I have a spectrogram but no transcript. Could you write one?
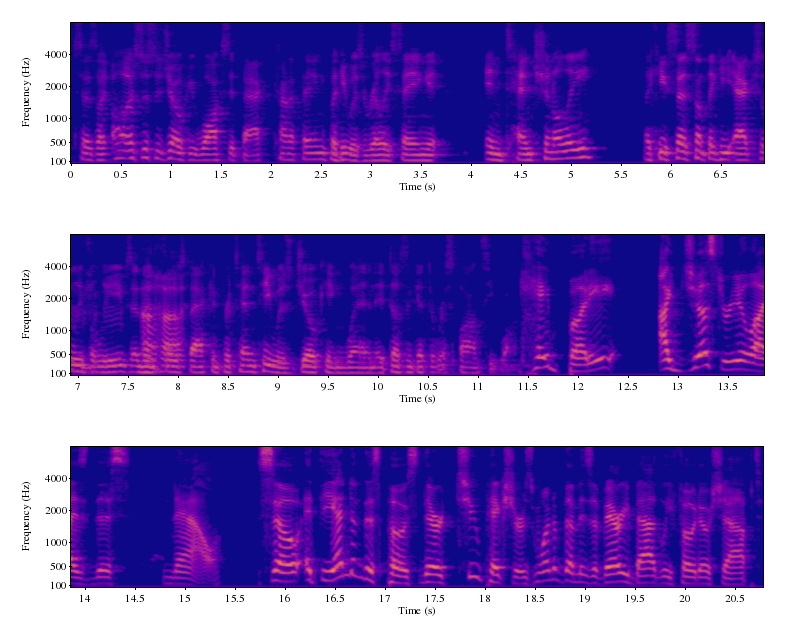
says like, "Oh, it's just a joke." He walks it back, kind of thing. But he was really saying it intentionally. Like he says something he actually believes, and then Uh-huh. pulls back and pretends he was joking when it doesn't get the response he wants. hey, buddy, I just realized this now. So at the end of this post, there are two pictures. One of them is a very badly photoshopped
